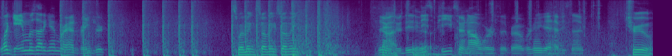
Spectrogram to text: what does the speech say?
What game was that again where I had Ranger? swimming, swimming, swimming. Dude, God, dude, these, these peaks are not worth it, bro. We're gonna get heavy snipe. True.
